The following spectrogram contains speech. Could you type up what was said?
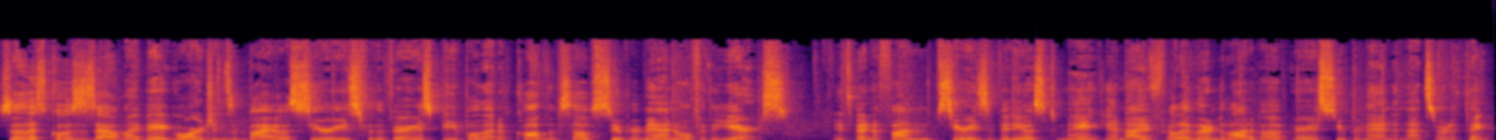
So this closes out my big origins and bios series for the various people that have called themselves Superman over the years. It's been a fun series of videos to make, and I've really learned a lot about various Superman and that sort of thing.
